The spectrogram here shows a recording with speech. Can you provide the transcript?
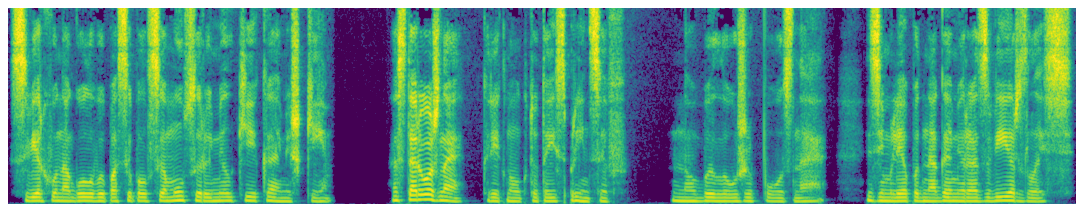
Сверху на головы посыпался мусор и мелкие камешки. «Осторожно!» — крикнул кто-то из принцев. Но было уже поздно. Земля под ногами разверзлась.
